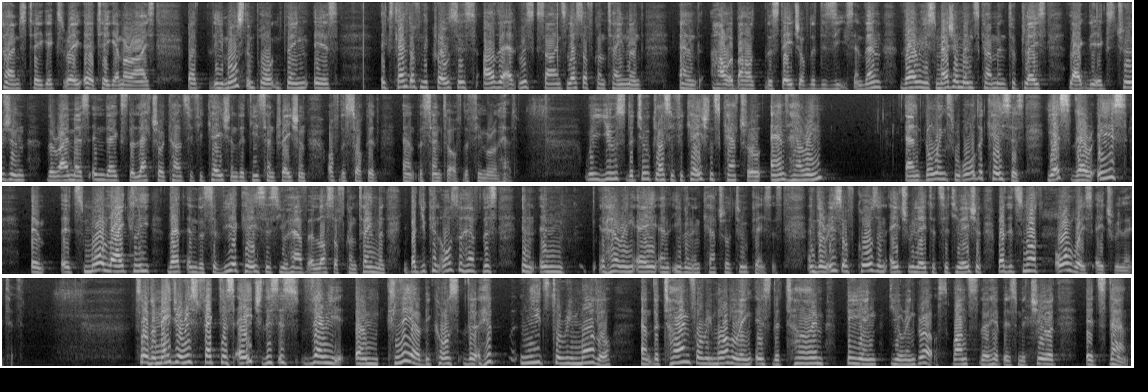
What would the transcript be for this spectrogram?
sometimes take X-ray, uh, take MRIs, but the most important thing is extent of necrosis, are at-risk signs, loss of containment, and how about the stage of the disease. And then various measurements come into place, like the extrusion, the Reimers index, the lateral calcification, the decentration of the socket, and the center of the femoral head. We use the two classifications, Catterall and Herring, and going through all the cases, yes, there is a it's more likely that in the severe cases you have a loss of containment. But you can also have this in, in herring A and even in Catterall 2 cases. And there is, of course, an age-related situation, but it's not always age-related. So the major risk factors age, this is very um, clear because the hip needs to remodel and the time for remodeling is the time being during growth. Once the hip is matured, it's done.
